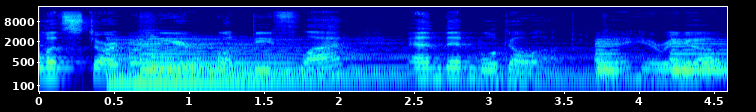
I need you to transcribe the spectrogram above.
let's start here on B flat and then we'll go up. Okay, here we go.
